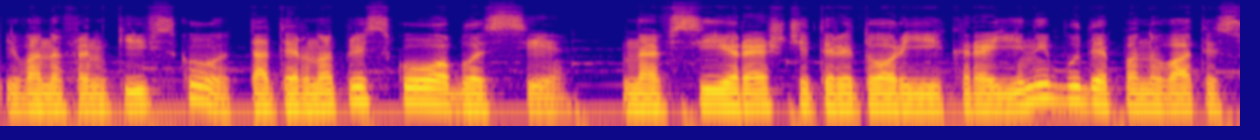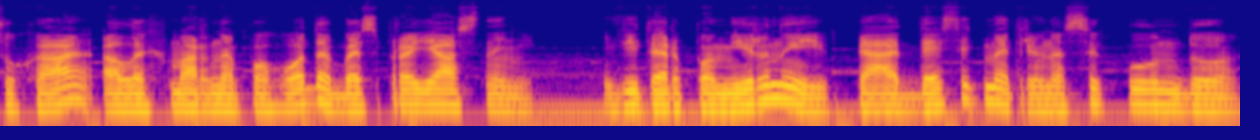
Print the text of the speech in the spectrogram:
Івано-Франківську та Тернопільську області. На всій решті території країни буде панувати суха, але хмарна погода без прояснень. Вітер помірний 5-10 метрів на секунду.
